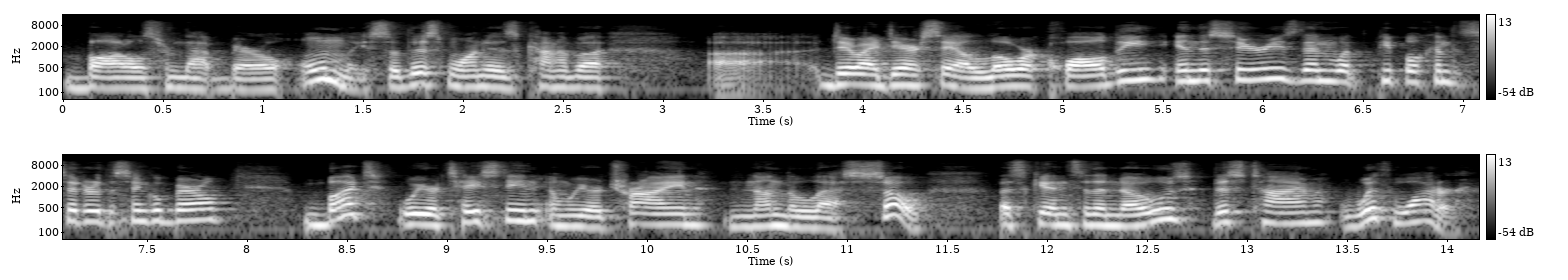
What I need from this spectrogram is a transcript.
bottles from that barrel only. So this one is kind of a uh, do I dare say a lower quality in the series than what people consider the single barrel, but we are tasting and we are trying nonetheless. So let's get into the nose, this time with water.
